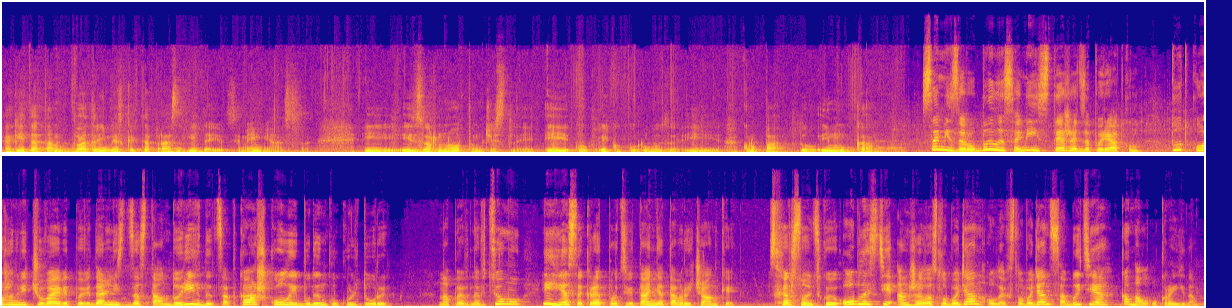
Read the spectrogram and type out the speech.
Какие-то там 2-3 месяца праздники и дается и мясо. И, и зерно в том числе, и, и кукуруза, и крупа, то и мука. Самі заробили, самі й стежать за порядком. Тут кожен відчуває відповідальність за стан доріг, дитсадка, школи і будинку культури. Напевне, в цьому і є секрет процвітання Тавричанки. З Херсонської області Анжела Слободян, Олег Слободян, Сабитія, канал Україна.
